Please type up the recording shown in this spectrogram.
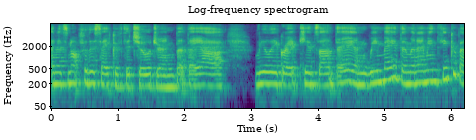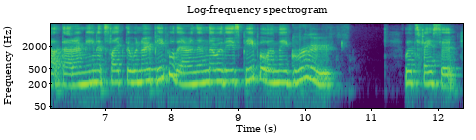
and it's not for the sake of the children, but they are really great kids, aren't they? And we made them. And I mean, think about that. I mean, it's like there were no people there, and then there were these people, and they grew. Let's face it,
